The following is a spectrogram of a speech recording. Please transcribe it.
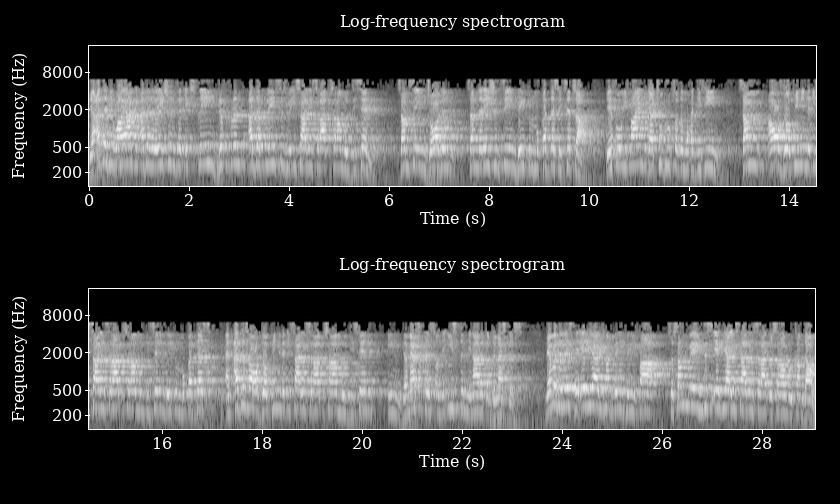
There are other riwayat and other narrations that explain different other places where Isa wasalam will descend. Some say in Jordan, some narrations say in Baytul Muqaddas, etc. Therefore we find that there are two groups of the muhaddithin. Some are of the opinion that Isa alayhi salatu wasalam will descend in Baytul Muqaddas, and others are of the opinion that Isa alayhi salatu wasalam will descend in Damascus, on the eastern minaret of Damascus. Nevertheless, the area is not very, very far, so somewhere in this area Isa alayhi salatu wasalam will come down.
